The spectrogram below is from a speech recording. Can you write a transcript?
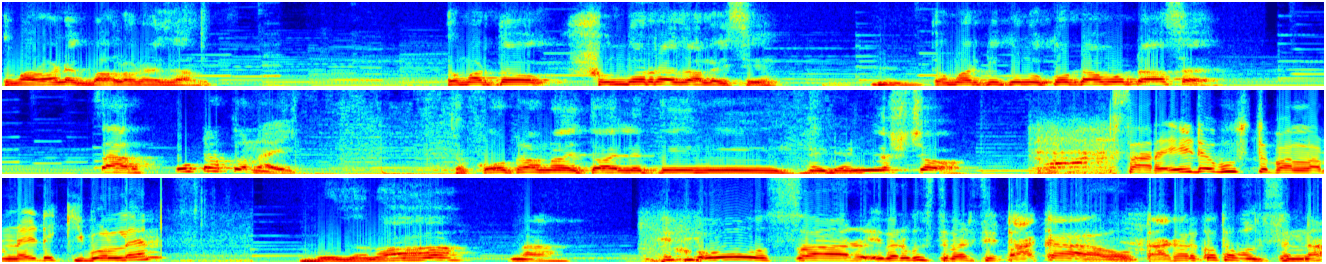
তোমার অনেক ভালো রেজাল্ট তোমার তো সুন্দর রেজাল্ট হয়েছে তোমার কি কোনো কোটা মোটা আছে? স্যার ওটা তো নাই। তো কোটা নাই তাহলে তুমি এটা নিয়ে আসছো? স্যার এইটা বুঝতে পারলাম না এটা কি বললেন? বুঝো না। না। ও স্যার এবার বুঝতে পারছি টাকা ও টাকার কথা বলছেন না?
